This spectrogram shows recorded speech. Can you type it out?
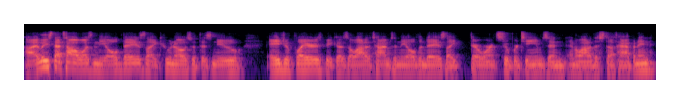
Uh, at least that's how it was in the old days. Like, who knows with this new age of players? Because a lot of the times in the olden days, like there weren't super teams and and a lot of this stuff happening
